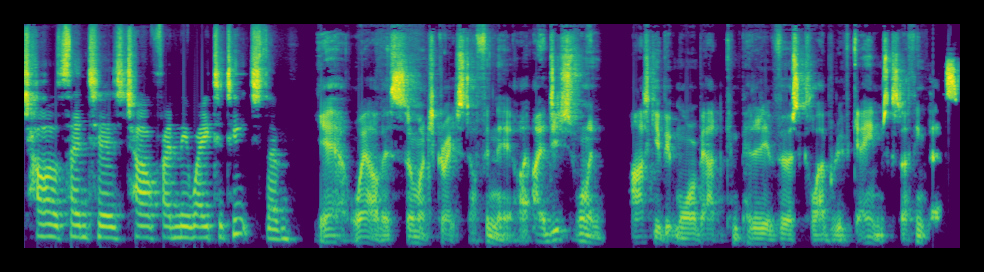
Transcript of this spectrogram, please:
child-centered child-friendly way to teach them yeah wow there's so much great stuff in there i, I just want to ask you a bit more about competitive versus collaborative games because I think that's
